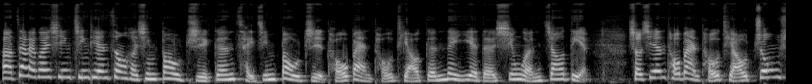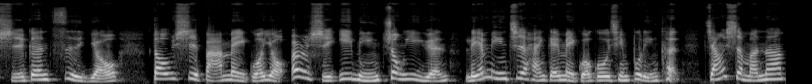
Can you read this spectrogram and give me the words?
啊，再来关心今天综合性报纸跟财经报纸头版头条跟内页的新闻焦点。首先，头版头条，中实跟自由都是把美国有二十一名众议员联名致函给美国国务卿布林肯，讲什么呢？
